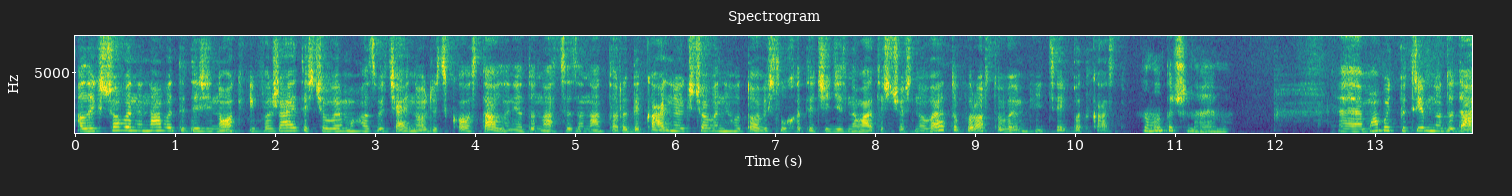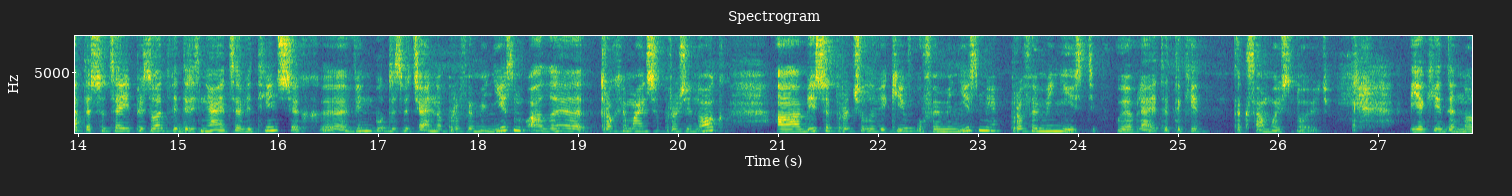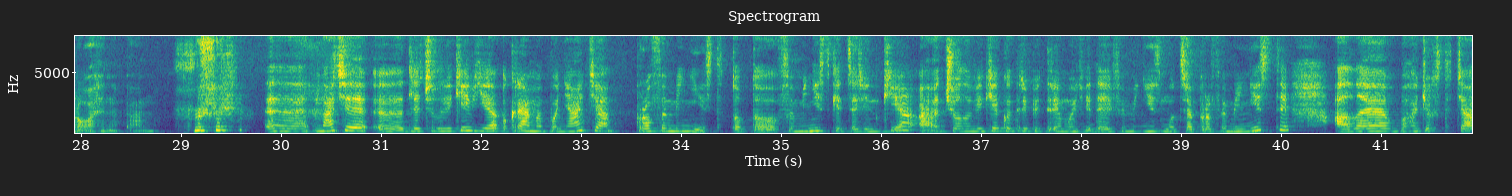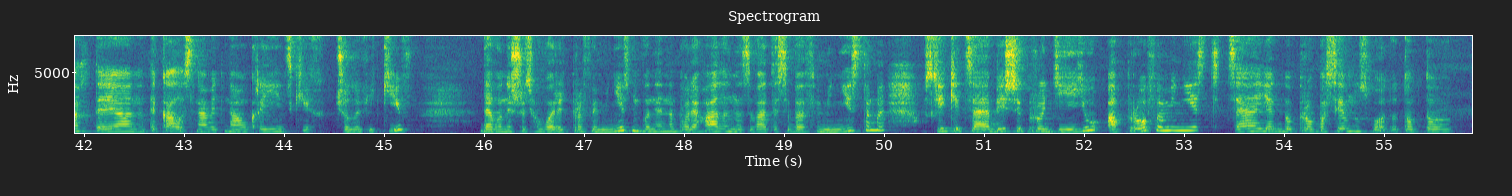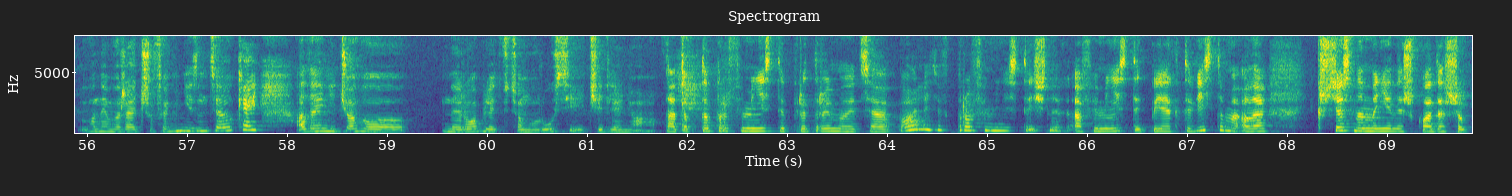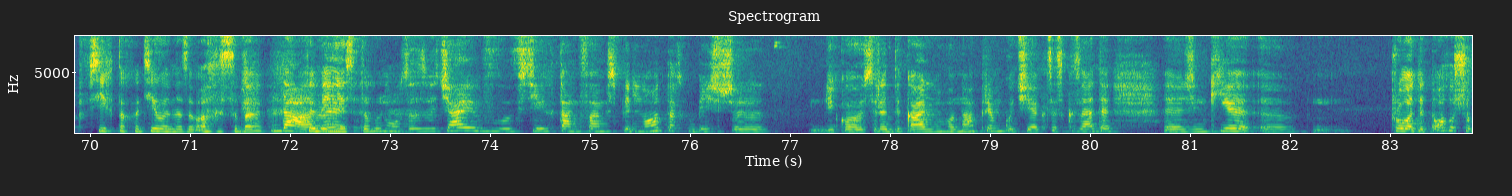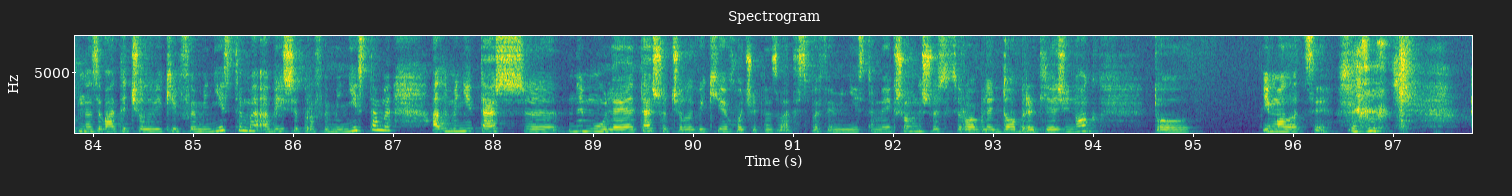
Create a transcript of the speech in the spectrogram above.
Але якщо ви ненавидите жінок і вважаєте, що вимога звичайного людського ставлення до нас це занадто радикально, якщо ви не готові слухати чи дізнавати щось нове, то просто вимкніть цей подкаст. А ми починаємо. Е, мабуть, потрібно додати, що цей епізод відрізняється від інших. Е, він буде, звичайно, про фемінізм, але трохи менше про жінок, а більше про чоловіків у фемінізмі, про феміністів. Уявляєте, такі так само існують, як єдинороги, напевно. Е, Наче е, для чоловіків є окреме поняття про фемініст. Тобто феміністки це жінки, а чоловіки, котрі підтримують ідеї фемінізму, це профеміністи. Але в багатьох статтях, де я натикалась навіть на українських чоловіків, де вони щось говорять про фемінізм, вони наполягали називати себе феміністами, оскільки це більше про дію, а профемініст це якби про пасивну згоду. Тобто вони вважають, що фемінізм це окей, але нічого не роблять в цьому русі чи для нього. А тобто профеміністи притримуються поглядів профеміністичних, а феміністи є активістами, але. Якщо чесно, мені не шкода, щоб всі, хто хотіли, називали себе да, феміністами. Але, ну, зазвичай в всіх там фем-спільнотах більш е, якогось радикального напрямку, чи як це сказати, е, жінки е, проти того, щоб називати чоловіків феміністами, а більше профеміністами. Але мені теж е, не муляє те, що чоловіки хочуть назвати себе феміністами. Якщо вони щось роблять добре для жінок, то і молодці.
